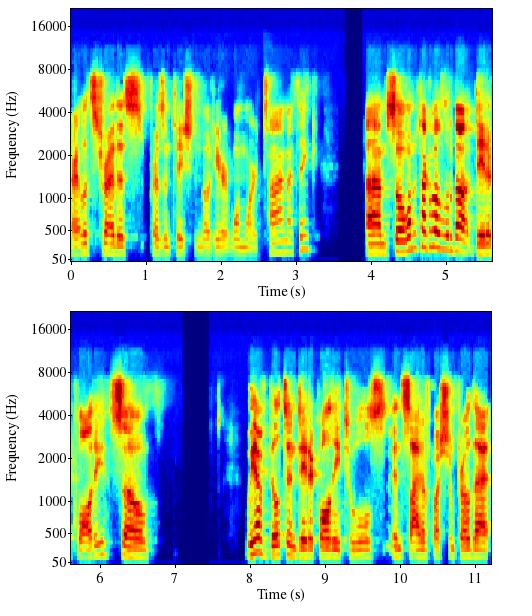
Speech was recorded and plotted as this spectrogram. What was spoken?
All right, let's try this presentation mode here one more time, I think. Um, so I want to talk about a little about data quality. So we have built-in data quality tools inside of Question Pro that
